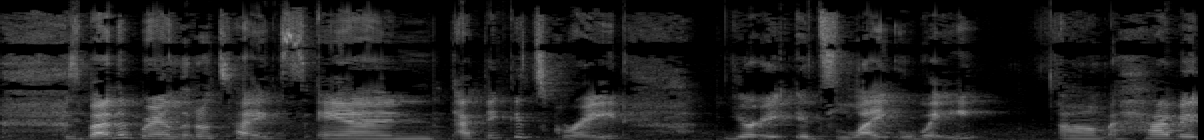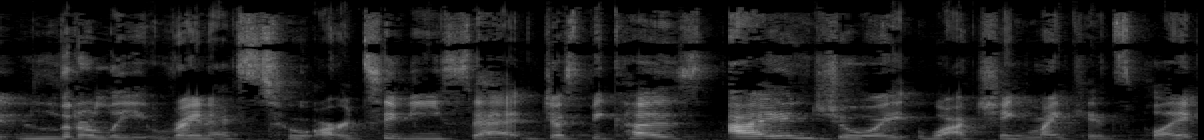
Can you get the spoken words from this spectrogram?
it's by the brand Little Tikes and I think it's great. You're, it's lightweight. Um, I have it literally right next to our TV set just because I enjoy watching my kids play.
